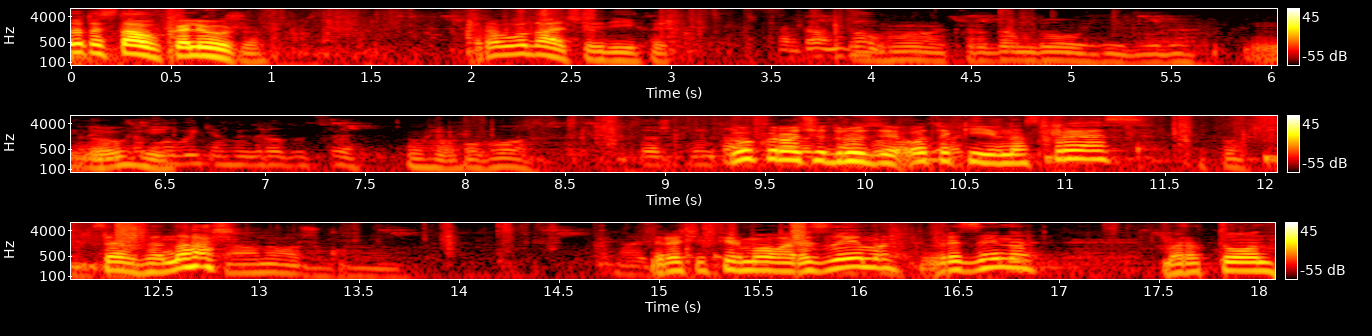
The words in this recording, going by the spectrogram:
Що ти став в калюжу? Треба далі від'їхати. Кардан довгий. Ага, кардан довгий буде. Довгий. Треба витягнути зразу це. Ага. Ого. Це ж квінтал. Ну, коротше, друзі, отакий в нас прес. Це вже наш. На ножку. До речі, фірмова резина, резина, маратон.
